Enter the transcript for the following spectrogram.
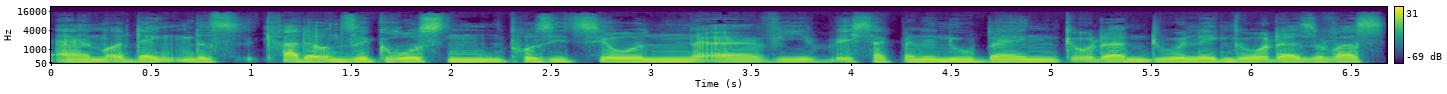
ähm, und denken, dass gerade unsere großen Positionen, äh, wie ich sag mal eine Nubank oder ein Duolingo oder sowas,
